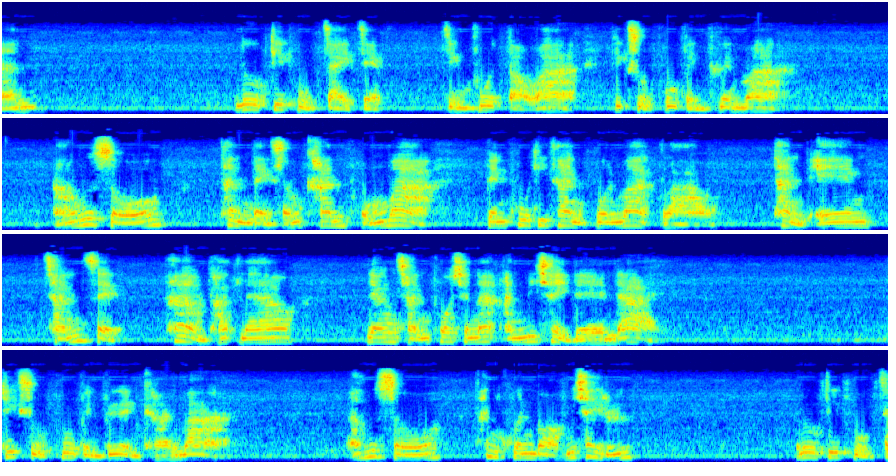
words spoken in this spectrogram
นั้น รูปที่ผูกใจเจ็บ จึงพูดต่อว่าภิกษุผู้เป็นเพื่อนว่า อาวุโส ท่านได้สำคัญ ผมว่าเป็นผู้ที่ท่านควรว่ากล่าว ท่านเอง ฉันเสร็จห้ามพัดแล้ว ยังฉันโภชนะอันไม่ใช่เดนได้ภิกษุผู้เป็นเพื่อนค้านว่าอาวุโสท่านควรบอกไม่ใช่หรือ รูปที่ผูกใจ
